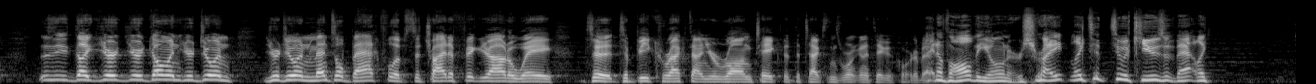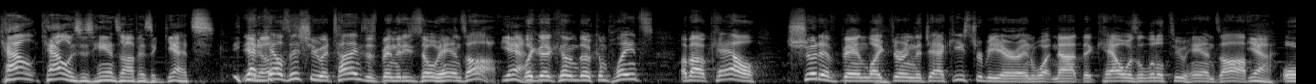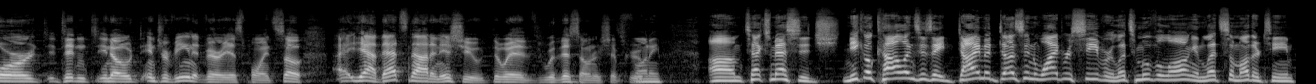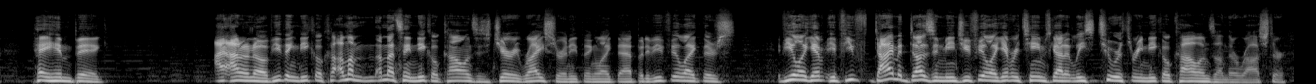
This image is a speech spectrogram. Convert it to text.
like you're you're going you're doing you're doing mental backflips to try to figure out a way to to be correct on your wrong take that the Texans weren't going to take a quarterback. And of all the owners, right? Like to, to accuse of that, like Cal Cal is as hands off as it gets. Yeah, know? Cal's issue at times has been that he's so hands off. Yeah. like the the complaints about Cal should have been like during the Jack Easterby era and whatnot that Cal was a little too hands off. Yeah. or didn't you know intervene at various points. So uh, yeah, that's not an issue with with this ownership group. Funny. Um, text message: Nico Collins is a dime a dozen wide receiver. Let's move along and let some other team pay him big. I, I don't know if you think Nico. I'm not, I'm not saying Nico Collins is Jerry Rice or anything like that, but if you feel like there's, if you like, if you dime a dozen means you feel like every team's got at least two or three Nico Collins on their roster.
